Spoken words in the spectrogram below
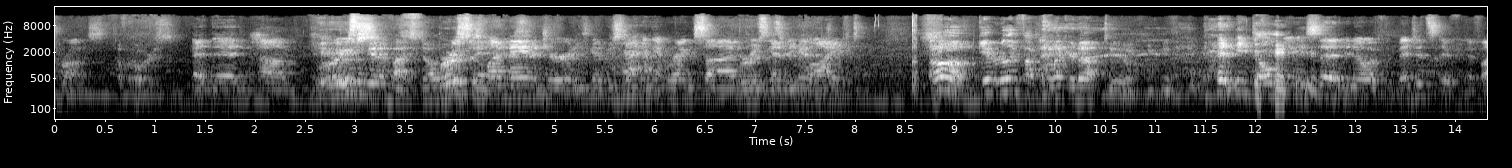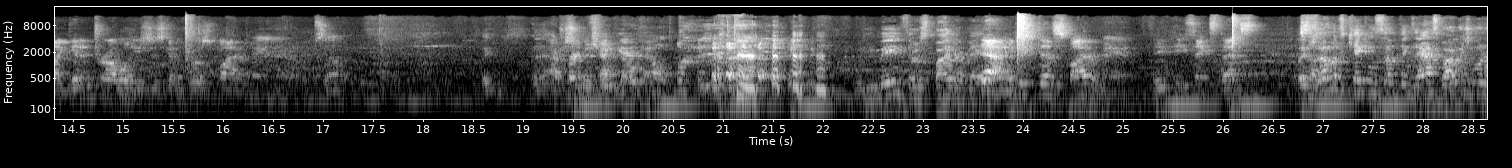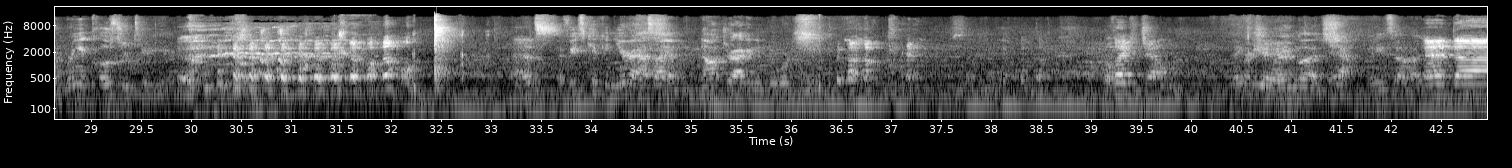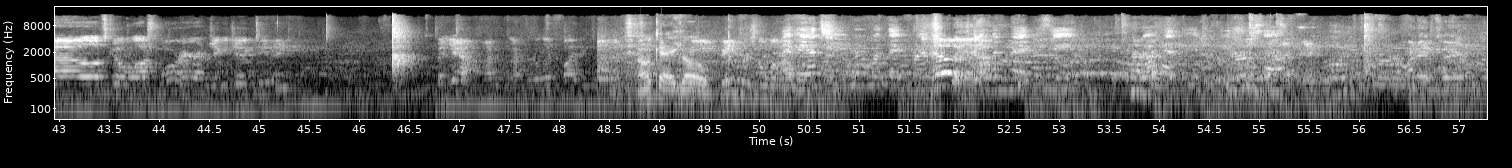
trunks. Of course. And then um, Bruce, some good advice. Don't Bruce is my manager and he's going to be standing at ringside and Bruce he's going to be your manager. mic'd. Oh, get really fucking liquored up too. And he told me, he said, you know, if the midgets, if, if I get in trouble, he's just going to throw Spider Man at him. So Like, an I action pretty much have no help. What do you throw Spider-Man? yeah, he just does Spider Man. He, he thinks that's. If something. someone's kicking something's ass, why would you want to bring it closer to you? well, that's. If he's kicking your ass, I am not dragging him towards you. okay. Well, thank you, gentlemen. Thank Appreciate you very it. much. Yeah. Anytime. And uh, let's go watch more here on Jiggy Jag TV. But yeah, I'm, I'm really fighting. Okay, go. Beaver's the one. Hell yeah. Go ahead introduce yourself. My name's Aaron.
